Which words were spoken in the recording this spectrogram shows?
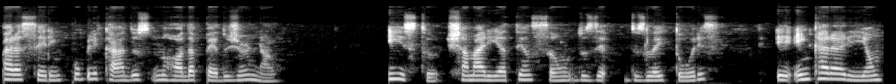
para serem publicados no rodapé do jornal. Isto chamaria a atenção dos, dos leitores e encarariam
